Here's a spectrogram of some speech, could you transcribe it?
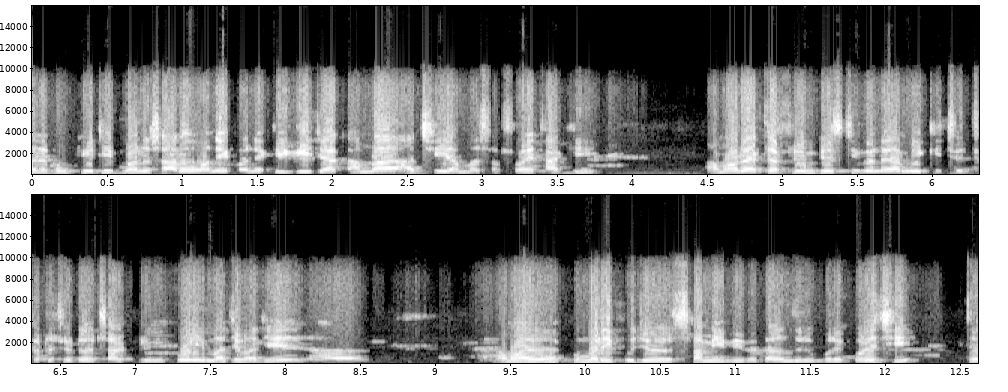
এরকম ক্রিয়েটিভ মানুষ আরও অনেক অনেক এগিয়ে যাক। আমরা আছি, আমরা সবসময় থাকি। আমারও একটা ফিল্ম ফেস্টিভ্যালে আমি কিছু ছোট ছোট শর্ট ফিল্ম করি মাঝে মাঝে। আমার কুমারী পুজো স্বামী বিবেকানন্দের উপরে করেছি। তো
